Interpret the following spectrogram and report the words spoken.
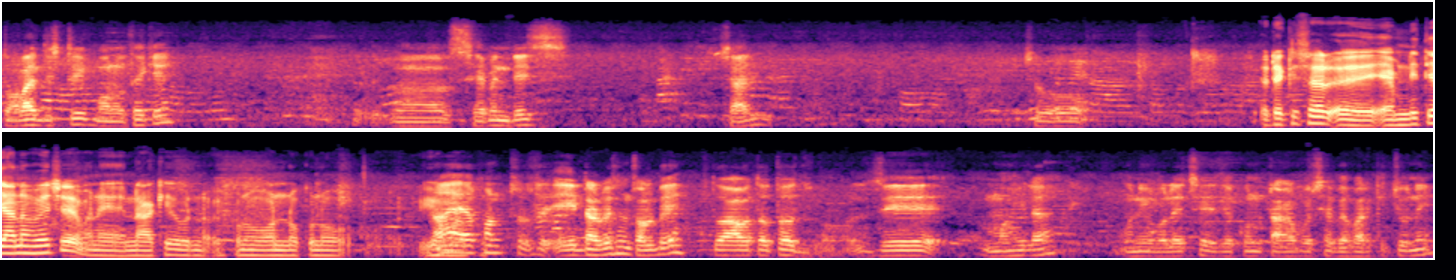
দলাই ডিস্ট্রিক্ট মনু থেকে সেভেন ডেজ চাইল্ড তো এটা কি স্যার এমনিতে আনা হয়েছে? মানে নাকি অন্য- কোনো অন্য কোনো ইয়ে না এখন এখন ইন্টারভেশন চলবে। তো আপাতত যে মহিলা উনি বলেছে যে কোনো টাকা পয়সার ব্যাপার কিছু নেই।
